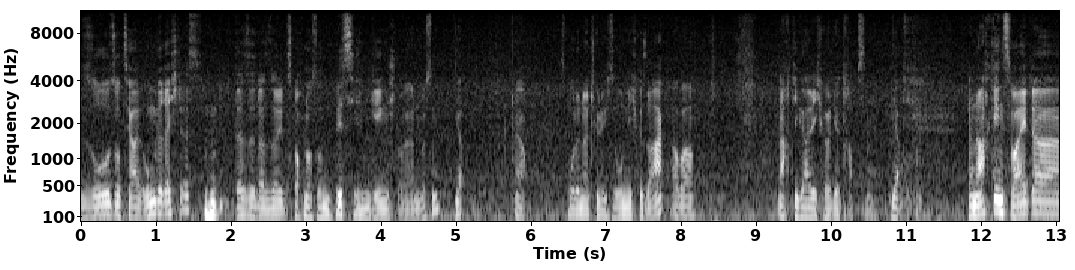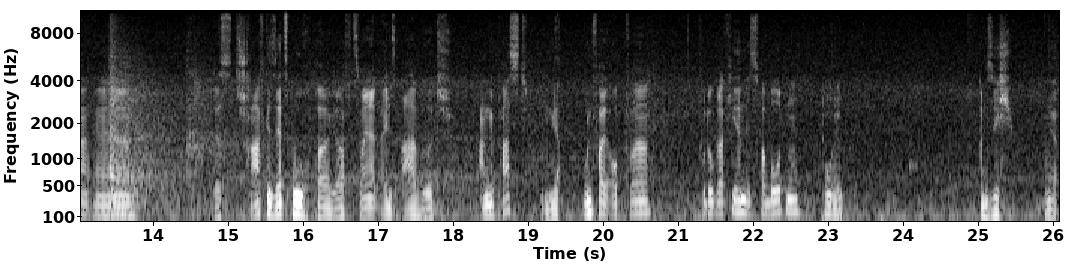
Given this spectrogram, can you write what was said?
so sozial ungerecht ist, dass sie da jetzt doch noch so ein bisschen gegensteuern müssen. Ja. Ja, das wurde natürlich so nicht gesagt, aber Nachtigall, ich höre dir trapsen. Ja. Danach ging es weiter. Äh, das Strafgesetzbuch, Paragraph 201a, wird angepasst. Ja. Unfallopfer fotografieren ist verboten. Tote. An sich. Ja.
